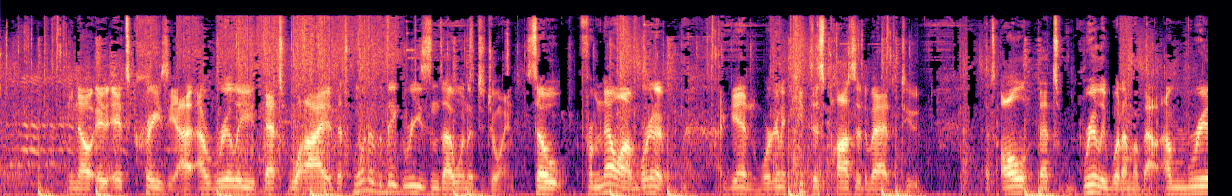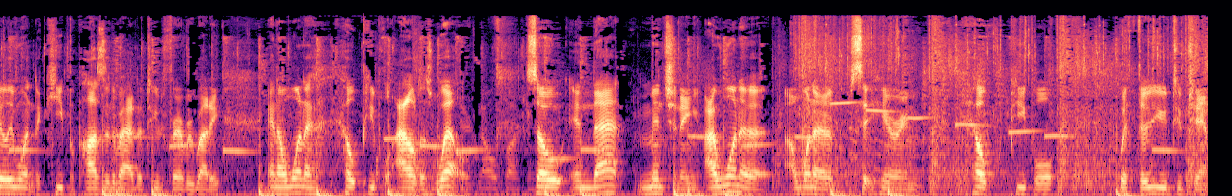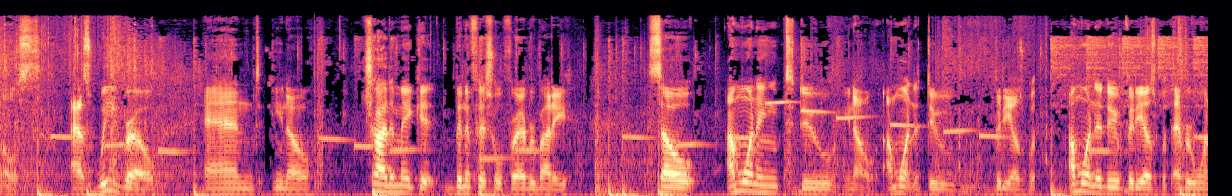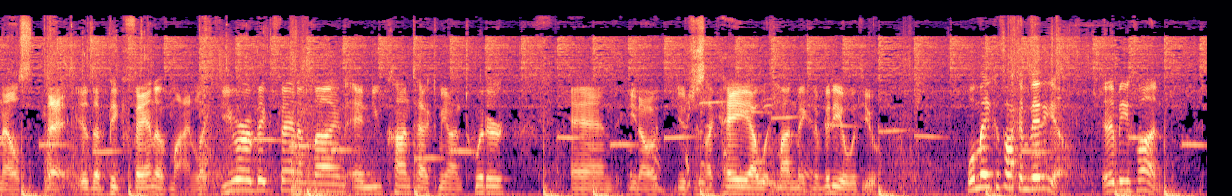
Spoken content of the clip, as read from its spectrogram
you know, it, it's crazy. I, I really, that's why, that's one of the big reasons I wanted to join. So from now on, we're going to, again, we're going to keep this positive attitude. That's all, that's really what I'm about. I'm really wanting to keep a positive attitude for everybody and I want to help people out as well. So in that mentioning, I want to I want to sit here and help people with their YouTube channels as we grow and, you know, try to make it beneficial for everybody. So I'm wanting to do, you know, I'm wanting to do videos with, I'm wanting to do videos with everyone else that is a big fan of mine. Like, if you are a big fan of mine and you contact me on Twitter, and you know you're just like, hey, I wouldn't mind making a video with you. We'll make a fucking video. It'll be fun.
